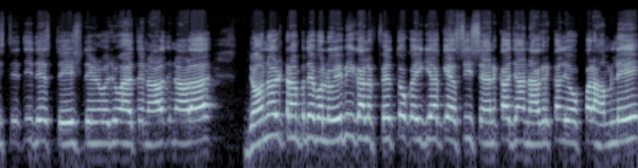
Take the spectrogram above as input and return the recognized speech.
ਸਥਿਤੀ ਦੇ ਸਤੇਸ਼ ਦੇਣ ਵਜੋਂ ਹੈ ਤੇ ਨਾਲ ਦੀ ਨਾਲ ਡੋਨਲਡ ਟਰੰਪ ਦੇ ਵੱਲੋਂ ਇਹ ਵੀ ਗੱਲ ਫਿਰ ਤੋਂ ਕਹੀ ਗਿਆ ਕਿ ਅਸੀਂ ਸੈਨਿਕਾਂ ਜਾਂ ਨਾਗਰਿਕਾਂ ਦੇ ਉੱਪਰ ਹਮਲੇ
